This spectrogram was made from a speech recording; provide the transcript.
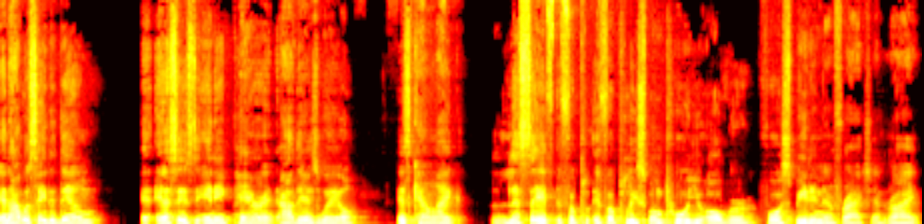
And I would say to them, and I say this to any parent out there as well. It's kind of like, let's say if, if a if a policeman pull you over for a speeding infraction, right?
